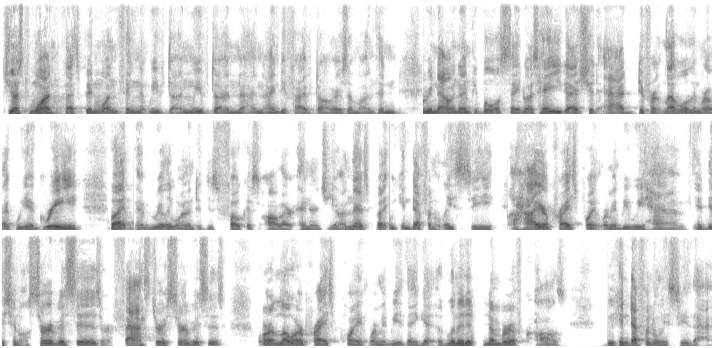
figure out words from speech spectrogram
Just one. That's been one thing that we've done. We've done uh, $95 a month. And every now and then people will say to us, hey, you guys should add different levels. And we're like, we agree, but have really wanted to just focus all our energy on this. But we can definitely see a higher price point where maybe we have additional services or faster services, or a lower price point where maybe they get a limited number of calls. We can definitely see that.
